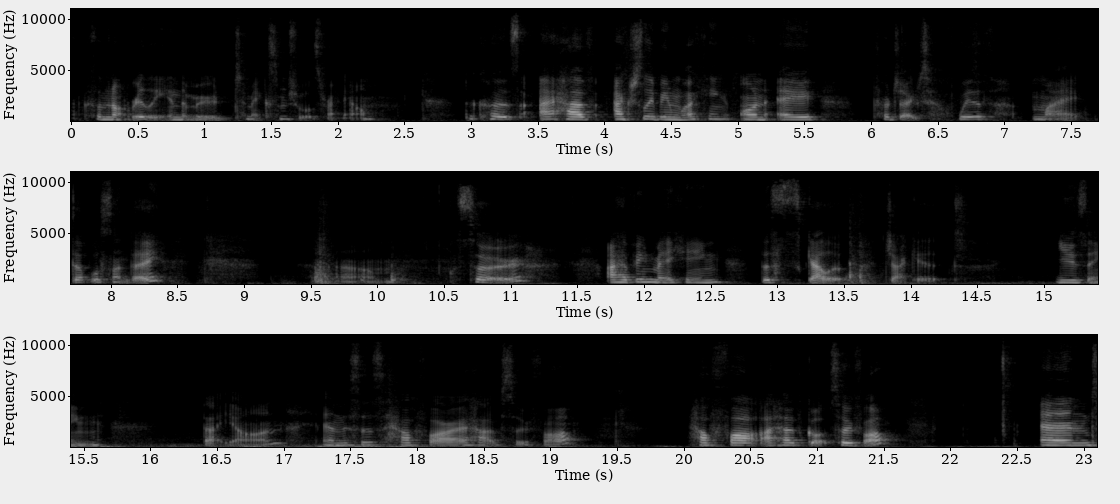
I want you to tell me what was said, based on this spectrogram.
because I'm not really in the mood to make some shorts right now because I have actually been working on a project with my double Sunday. Um, so I have been making the scallop jacket using that yarn and this is how far I have so far how far I have got so far. And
